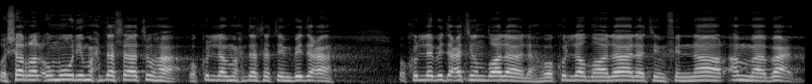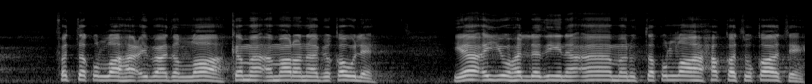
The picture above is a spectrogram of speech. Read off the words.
وشر الأمور محدثاتها وكل محدثة بدعة وكل بدعة ضلالة وكل ضلالة في النار. أما بعد فاتقوا الله عباد الله كما أمرنا بقوله يا أيها الذين آمنوا اتقوا الله حق تقاته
